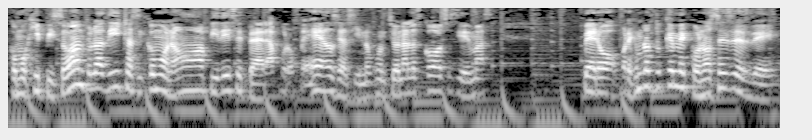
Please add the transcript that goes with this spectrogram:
como hippizón, tú lo has dicho, así como no, pide y se te dará puro pedo, o sea, así no funcionan las cosas y demás. Pero, por ejemplo, tú que me conoces desde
